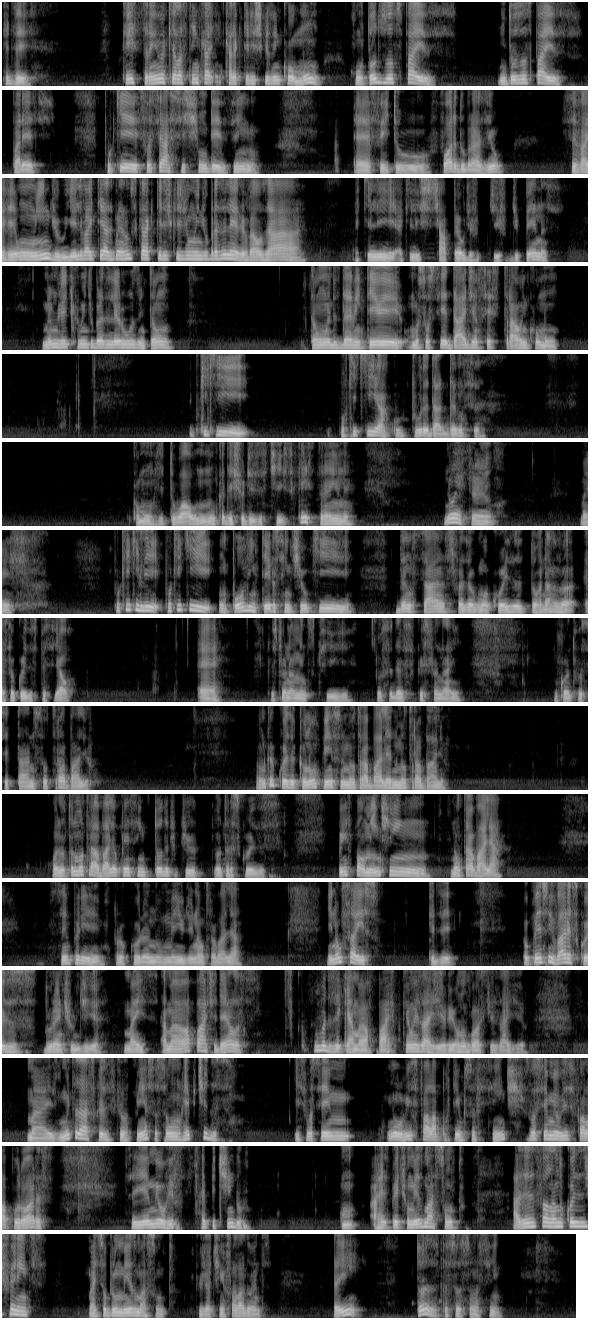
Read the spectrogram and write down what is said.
Quer dizer, o que é estranho é que elas têm características em comum com todos os outros países. Em todos os países, parece. Porque se você assiste um desenho é, feito fora do Brasil, você vai ver um índio e ele vai ter as mesmas características de um índio brasileiro. Ele vai usar aquele, aquele chapéu de, de, de penas do mesmo jeito que o índio brasileiro usa. Então, Então eles devem ter uma sociedade ancestral em comum. E por que que por que que a cultura da dança como um ritual nunca deixou de existir? Isso que é estranho, né? Não é estranho. Mas por que que ele, por que que um povo inteiro sentiu que dançar antes de fazer alguma coisa tornava essa coisa especial? É, questionamentos que, que você deve se questionar aí enquanto você está no seu trabalho. A única coisa que eu não penso no meu trabalho é no meu trabalho. Quando eu estou no meu trabalho, eu penso em todo tipo de outras coisas. Principalmente em não trabalhar. Sempre procurando um meio de não trabalhar. E não só isso. Quer dizer, eu penso em várias coisas durante um dia, mas a maior parte delas, não vou dizer que é a maior parte, porque é um exagero e eu não gosto de exagero. Mas muitas das coisas que eu penso são repetidas. E se você me ouvisse falar por tempo suficiente, se você me ouvisse falar por horas, você ia me ouvir repetindo a respeito do mesmo assunto. Às vezes falando coisas diferentes, mas sobre o mesmo assunto que eu já tinha falado antes. Daí, Todas as pessoas são assim.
